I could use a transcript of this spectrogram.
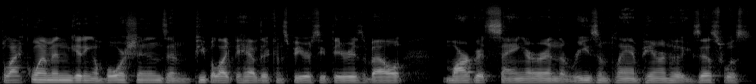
black women getting abortions and people like to have their conspiracy theories about Margaret Sanger and the reason Planned Parenthood exists was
